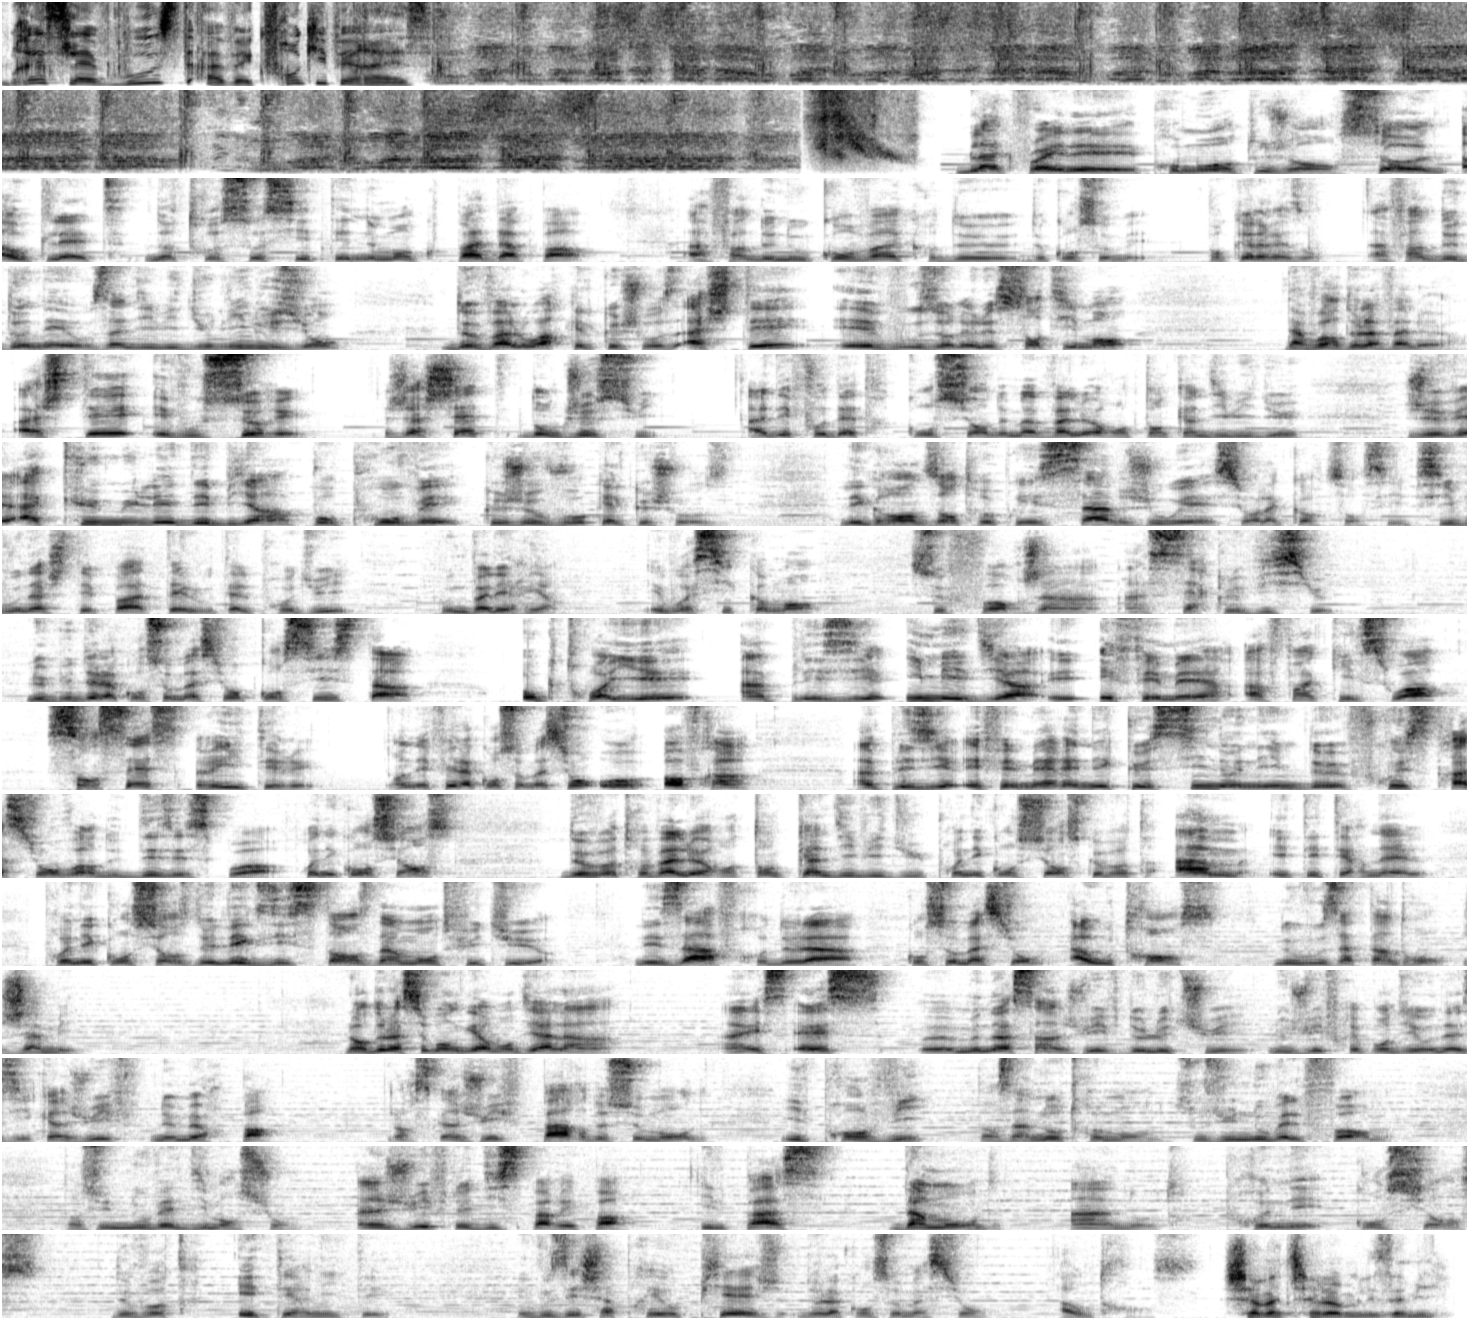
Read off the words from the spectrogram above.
Breslev Boost avec Frankie Perez. Black Friday, promo en tout genre, solde, outlet, notre société ne manque pas d'appât afin de nous convaincre de, de consommer. Pour quelle raison? Afin de donner aux individus l'illusion de valoir quelque chose. Achetez et vous aurez le sentiment d'avoir de la valeur. Achetez et vous serez. J'achète donc je suis. À défaut d'être conscient de ma valeur en tant qu'individu, je vais accumuler des biens pour prouver que je vaux quelque chose. Les grandes entreprises savent jouer sur la corde sensible. Si vous n'achetez pas tel ou tel produit, vous ne valez rien. Et voici comment se forge un, un cercle vicieux. Le but de la consommation consiste à octroyer un plaisir immédiat et éphémère afin qu'il soit sans cesse réitéré. En effet, la consommation offre un, un plaisir éphémère et n'est que synonyme de frustration, voire de désespoir. Prenez conscience de votre valeur en tant qu'individu. Prenez conscience que votre âme est éternelle. Prenez conscience de l'existence d'un monde futur. Les affres de la consommation à outrance ne vous atteindront jamais. Lors de la Seconde Guerre mondiale, un, un SS euh, menaça un juif de le tuer. Le juif répondit aux nazis qu'un juif ne meurt pas. Lorsqu'un juif part de ce monde, il prend vie dans un autre monde, sous une nouvelle forme, dans une nouvelle dimension. Un juif ne disparaît pas, il passe d'un monde à un autre. Prenez conscience de votre éternité et vous échapperez au piège de la consommation à outrance. Shabbat Shalom les amis.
